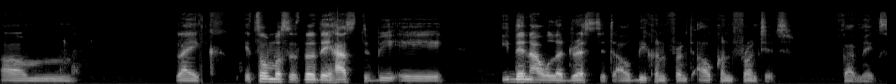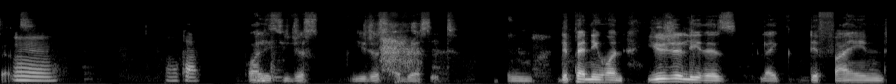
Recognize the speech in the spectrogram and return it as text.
um, like it's almost as though there has to be a. Then I will address it. I'll be confront. I'll confront it. If that makes sense. Mm. Okay or at least you just you just address it and depending on usually there's like defined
